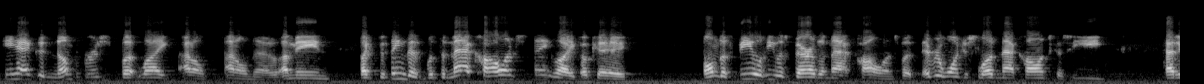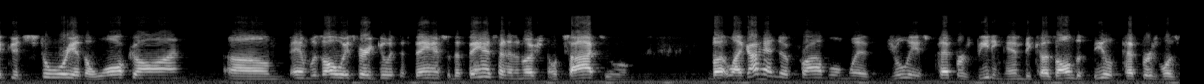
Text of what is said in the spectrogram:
he had good numbers, but like, I don't, I don't know. I mean, like the thing that with the Mack Hollins thing, like, okay, on the field he was better than Mack Hollins, but everyone just loved Mack Hollins because he had a good story as a walk on, um, and was always very good with the fans. So the fans had an emotional tie to him. But like, I had no problem with Julius Peppers beating him because on the field Peppers was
